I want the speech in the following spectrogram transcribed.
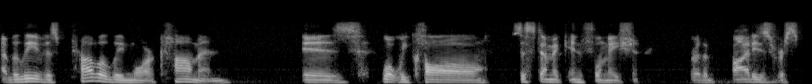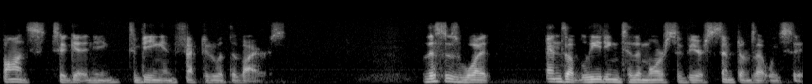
I believe is probably more common, is what we call systemic inflammation, or the body's response to getting to being infected with the virus. This is what ends up leading to the more severe symptoms that we see.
